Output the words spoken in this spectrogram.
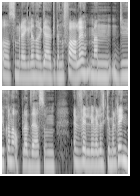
Og som regel i Norge er jo ikke det noe farlig, men du kan ha opplevd det som en veldig, veldig skummel ting.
